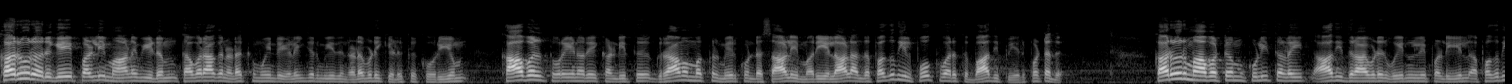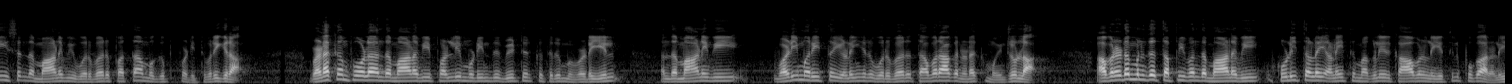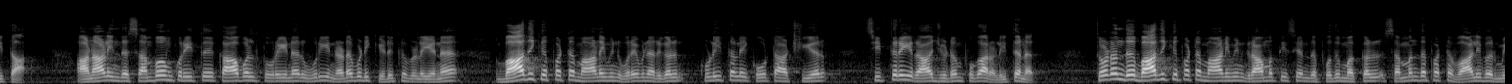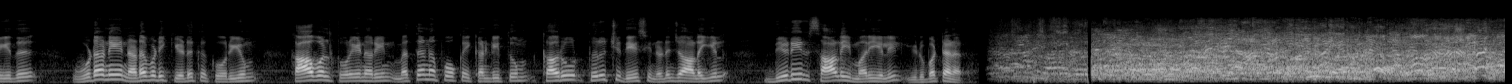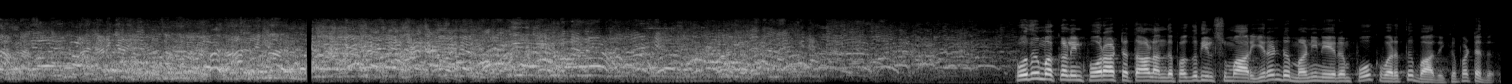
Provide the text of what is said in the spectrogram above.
கரூர் அருகே பள்ளி மாணவியிடம் தவறாக நடக்க முயன்ற இளைஞர் மீது நடவடிக்கை எடுக்க கோரியும் காவல்துறையினரை கண்டித்து கிராம மக்கள் மேற்கொண்ட சாலை மறியலால் அந்த பகுதியில் போக்குவரத்து பாதிப்பு ஏற்பட்டது. கரூர் மாவட்டம் குளித்தலை ஆதி திராவிடர் உயர்நிலைப் பள்ளியில் அப்பகுதியைச் சேர்ந்த மாணவி ஒருவர் பத்தாம் வகுப்பு படித்து வருகிறார். வழக்கம் போல அந்த மாணவி பள்ளி முடிந்து வீட்டிற்கு திரும்பும் வழியில் அந்த மாணவி வழிமறித்த இளைஞர் ஒருவர் தவறாக நடக்க முயன்றுள்ளார். அவரிடமிருந்து தப்பி வந்த மாணவி குளித்தலை அனைத்து மகளிர் காவல் நிலையத்தில் புகார் அளித்தார். ஆனால் இந்த சம்பவம் குறித்து காவல்துறையினர் உரிய நடவடிக்கை எடுக்கவில்லை என பாதிக்கப்பட்ட மாணவியின் உறவினர்கள் குளித்தலை கோட்டாட்சியர் சித்திரை ராஜிடம் புகார் அளித்தனர். தொடர்ந்து பாதிக்கப்பட்ட மாணவியின் கிராமத்தை சேர்ந்த பொதுமக்கள் சம்பந்தப்பட்ட வாலிபர் மீது உடனே நடவடிக்கை எடுக்க கோரியும் காவல்துறையினரின் மெத்தன போக்கை கண்டித்தும் கரூர் திருச்சி தேசிய நெடுஞ்சாலையில் திடீர் சாலை மறியலில் ஈடுபட்டனர். பொதுமக்களின் போராட்டத்தால் அந்த பகுதியில் சுமார் இரண்டு மணி நேரம் போக்குவரத்து பாதிக்கப்பட்டது.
